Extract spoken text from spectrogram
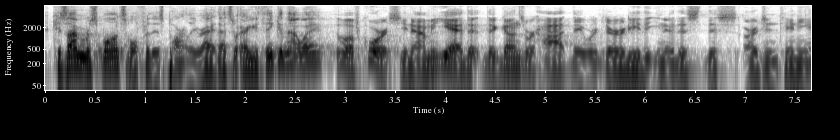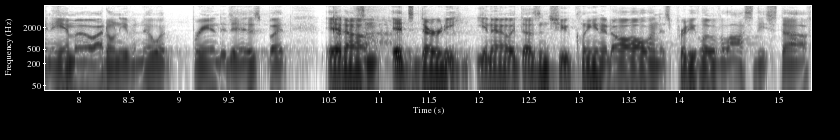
Because I'm responsible for this partly, right? That's what, are you thinking that way? Well, of course, you know. I mean, yeah, the, the guns were hot. They were dirty. That you know, this this Argentinian ammo. I don't even know what brand it is, but It um it's dirty, you know. It doesn't shoot clean at all, and it's pretty low velocity stuff.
